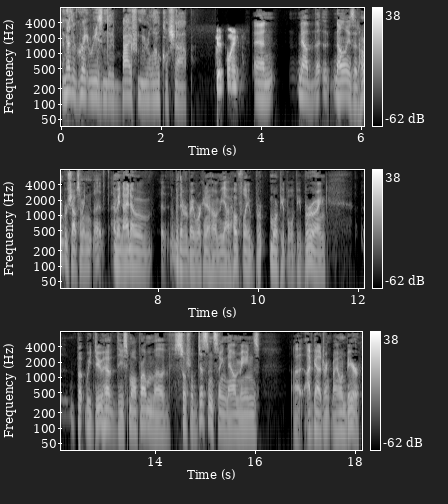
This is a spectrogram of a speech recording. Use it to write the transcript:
another great reason to buy from your local shop. Good point. And now, not only is it homebrew shops. I mean, uh, I mean, I know with everybody working at home, yeah, hopefully br- more people will be brewing. But we do have the small problem of social distancing now means uh, I've got to drink my own beer.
